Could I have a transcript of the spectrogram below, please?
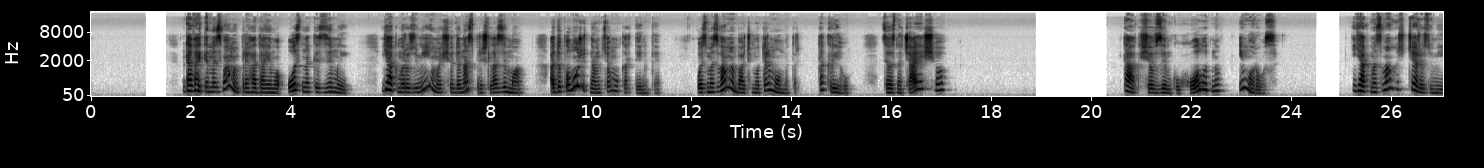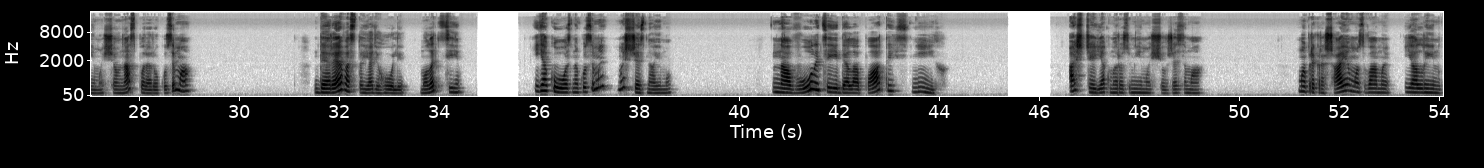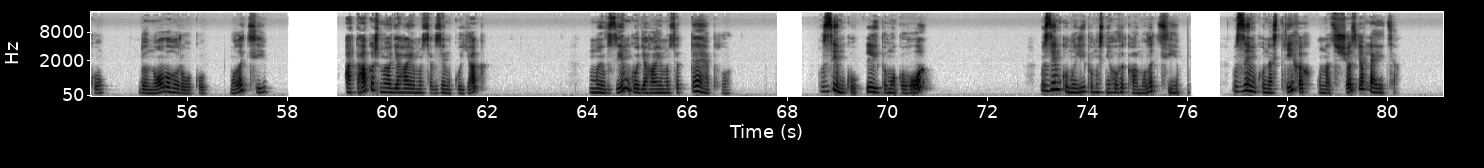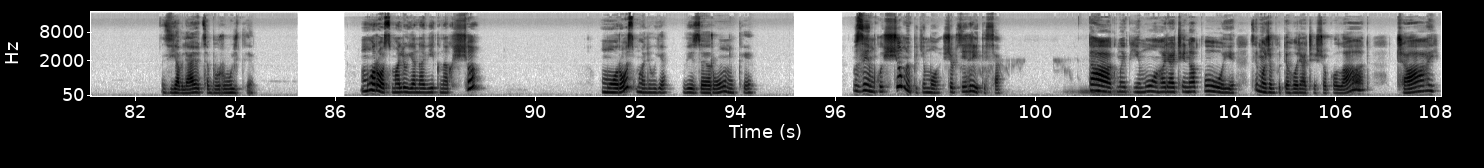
Давайте ми з вами пригадаємо ознаки зими. Як ми розуміємо, що до нас прийшла зима, а допоможуть нам в цьому картинки. Ось ми з вами бачимо термометр та кригу. Це означає, що так, що взимку холодно і мороз. Як ми з вами ще розуміємо, що в нас пора року зима. Дерева стоять голі, молодці. Яку ознаку зими ми ще знаємо? На вулиці йде лопатий сніг. А ще як ми розуміємо, що вже зима? Ми прикрашаємо з вами ялинку до Нового року. Молодці! А також ми одягаємося взимку як? Ми взимку одягаємося тепло. Взимку ліпимо кого? Взимку ми ліпимо сніговика, молодці. Взимку на стріхах у нас що з'являється? З'являються бурульки. Мороз малює на вікнах що? Мороз малює візерунки. Взимку що ми п'ємо, щоб зігрітися? Так, ми п'ємо гарячі напої. Це може бути гарячий шоколад, чай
